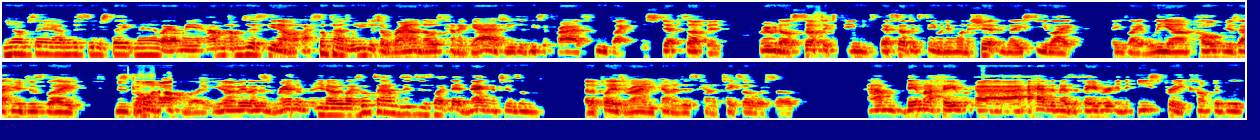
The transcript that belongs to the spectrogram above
You know what I'm saying? I'm Mississippi mistake, man. Like, I mean, I'm, I'm just, you know, I, sometimes when you're just around those kind of guys, you just be surprised who like steps up and remember those Celtics teams, that Celtics team when they won the ship, you know, you see like things like Leon Powe just out here just like just going off, like you know what I mean, like just random, you know, like sometimes it's just like that magnetism of the players around you kind of just kind of takes over. So I'm they're my favorite. I, I have them as a favorite in the East pretty comfortably.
